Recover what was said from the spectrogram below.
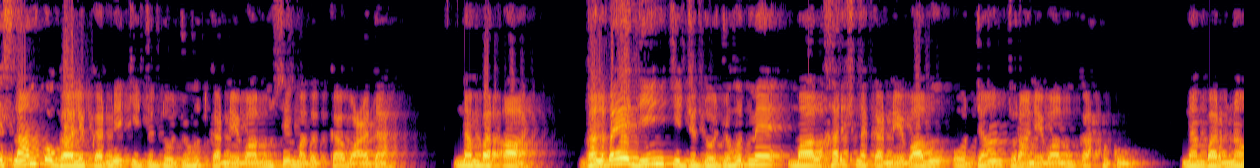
اسلام کو غالب کرنے کی جد و جہد کرنے والوں سے مدد کا وعدہ۔ نمبر آٹھ، غلبہ دین کی جد و جہد میں مال خرچ نہ کرنے والوں اور جان چرانے والوں کا حکم۔ نمبر نو،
